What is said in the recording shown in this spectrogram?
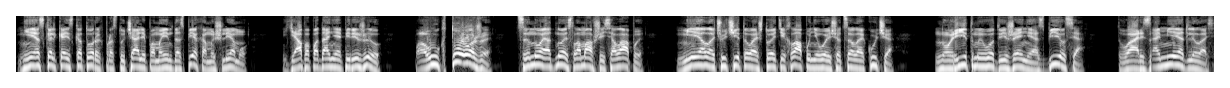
несколько из которых простучали по моим доспехам и шлему. Я попадание пережил. Паук тоже, ценой одной сломавшейся лапы. Мелочь, учитывая, что этих лап у него еще целая куча. Но ритм его движения сбился. Тварь замедлилась,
